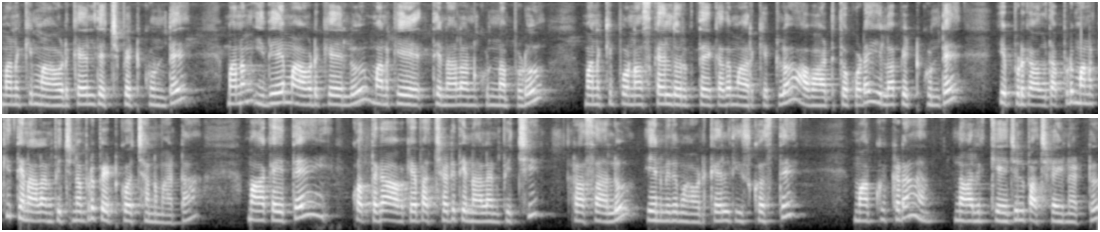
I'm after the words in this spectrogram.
మనకి మామిడికాయలు తెచ్చిపెట్టుకుంటే మనం ఇదే మామిడికాయలు మనకి తినాలనుకున్నప్పుడు మనకి పునాసకాయలు దొరుకుతాయి కదా మార్కెట్లో ఆ వాటితో కూడా ఇలా పెట్టుకుంటే ఎప్పుడు కావాలప్పుడు అప్పుడు మనకి తినాలనిపించినప్పుడు పెట్టుకోవచ్చు అనమాట మాకైతే కొత్తగా ఆవకాయ పచ్చడి తినాలనిపించి రసాలు ఎనిమిది మామిడికాయలు తీసుకొస్తే మాకు ఇక్కడ నాలుగు కేజీలు పచ్చడి అయినట్టు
